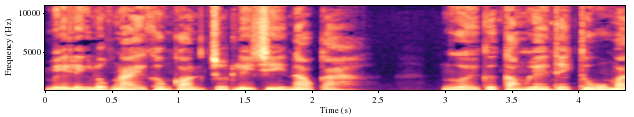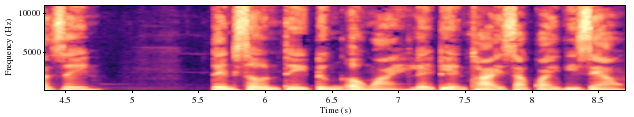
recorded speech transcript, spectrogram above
Mỹ Linh lúc này không còn chút lý trí nào cả. Người cứ cong lên thích thú mà rên. Tên Sơn thì đứng ở ngoài lấy điện thoại ra quay video.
